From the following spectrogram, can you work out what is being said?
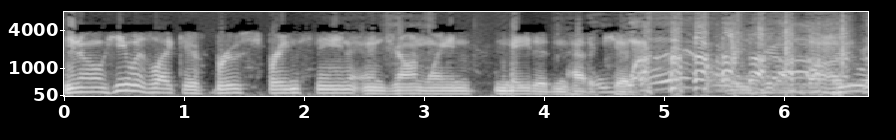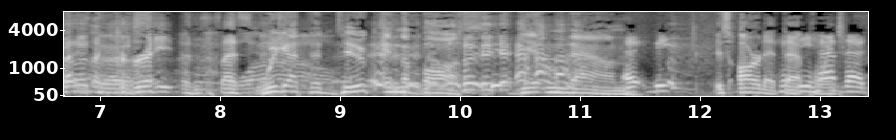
You know, he was like if Bruce Springsteen and John Wayne mated and had a kid. Great assessment. We got the Duke and the boss getting down. Uh, be- It's art at that he point. had that.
